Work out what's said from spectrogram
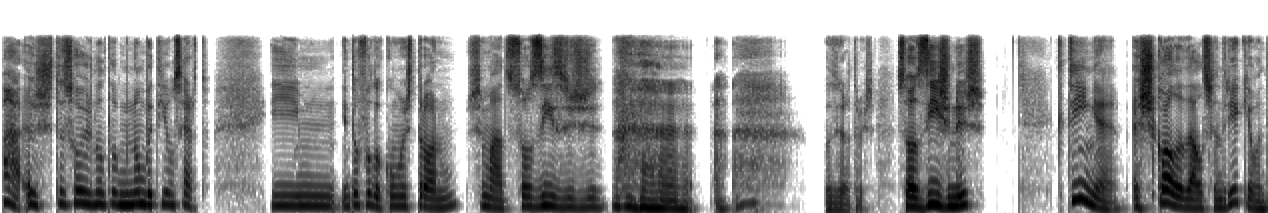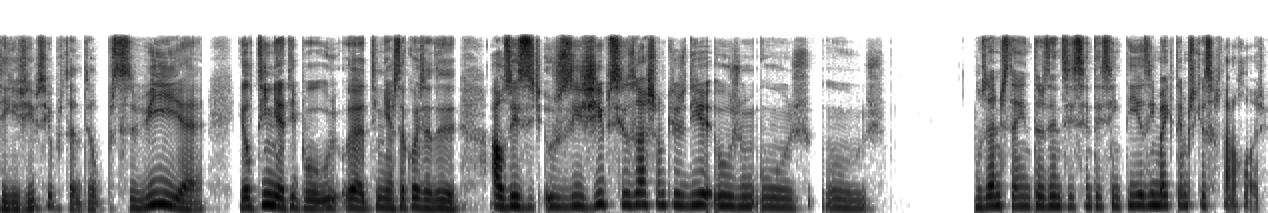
Pá, as estações não, não batiam certo. E então falou com um astrónomo chamado Sosígenes. Vou dizer outra vez. Sosígenes, que tinha a escola de Alexandria, que é o antigo egípcio, portanto ele percebia, ele tinha tipo, uh, tinha esta coisa de, ah, os, os egípcios acham que os, os, os, os, os anos têm 365 dias e meio que temos que acertar o relógio.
